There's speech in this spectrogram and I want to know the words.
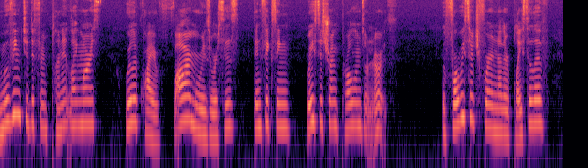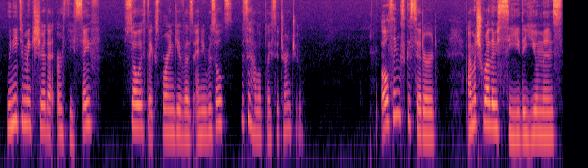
Moving to different planet like Mars will require far more resources than fixing race destroying problems on Earth. Before we search for another place to live, we need to make sure that Earth is safe, so if the exploring gives us any results, we still have a place to turn to. All things considered, I much rather see the humans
